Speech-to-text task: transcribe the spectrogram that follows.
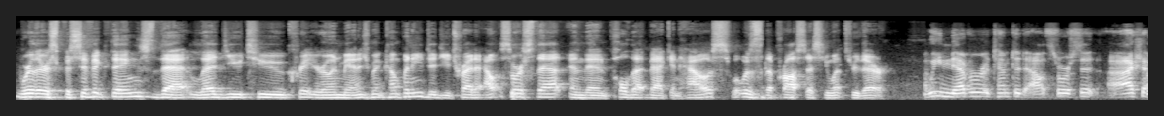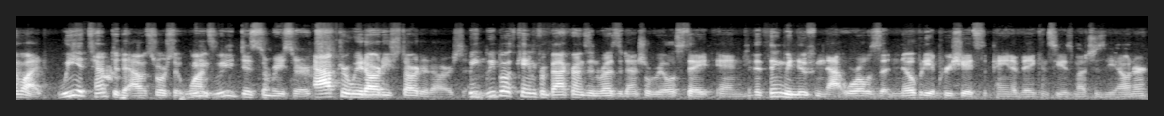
Were there specific things that led you to create your own management company? Did you try to outsource that and then pull that back in house? What was the process you went through there? We never attempted to outsource it. Actually, I lied. We attempted to outsource it once. We, we did some research. after we'd already started ours. We, we both came from backgrounds in residential real estate, and the thing we knew from that world is that nobody appreciates the pain of vacancy as much as the owner,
